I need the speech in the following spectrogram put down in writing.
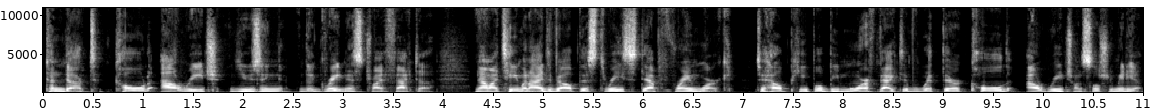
conduct cold outreach using the greatness trifecta. Now, my team and I developed this three step framework to help people be more effective with their cold outreach on social media.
